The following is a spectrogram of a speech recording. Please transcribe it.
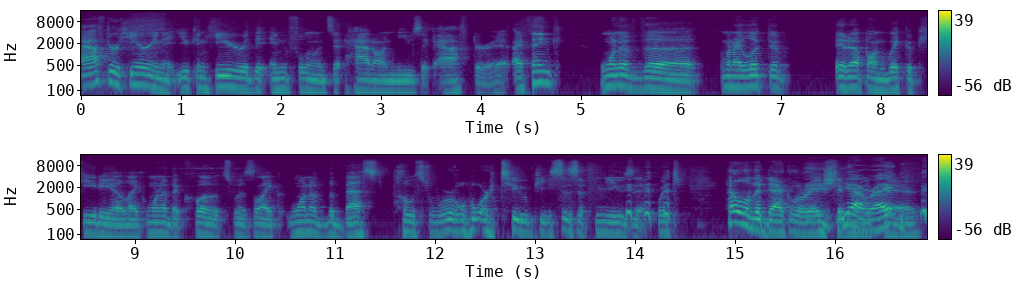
after hearing it, you can hear the influence it had on music after it. I think one of the when I looked at it up on Wikipedia, like one of the quotes was like one of the best post World War II pieces of music, which hell of a declaration. Yeah, right. there.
